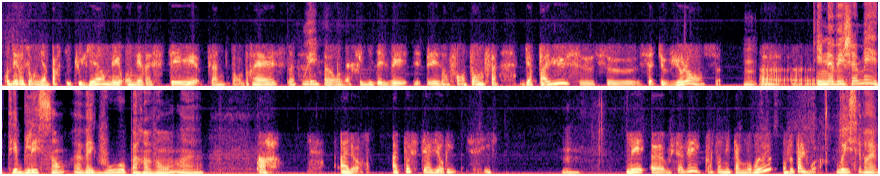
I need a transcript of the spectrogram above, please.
pour des raisons bien particulières, mais on est resté plein de tendresse. Oui. Euh, on a fini d'élever les enfants Enfin, il n'y a pas eu ce, cette violence. Hmm. Euh, il n'avait jamais été blessant avec vous auparavant euh? Ah, alors, a posteriori, si. Hmm. Mais vous savez, quand on est amoureux, on ne veut pas le voir. Oui, c'est vrai.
